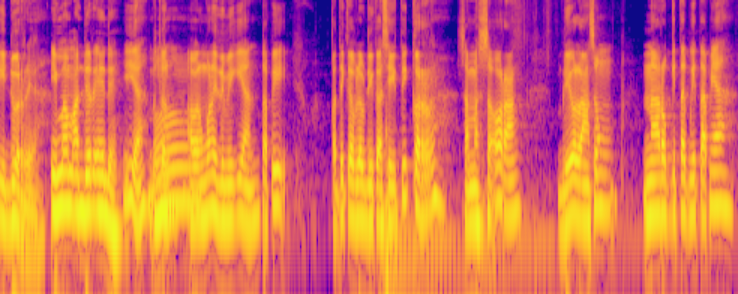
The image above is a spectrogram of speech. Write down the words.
tidur ya. Imam Adir ini. Iya, betul. Awal mulanya demikian. Tapi ketika beliau dikasih tiker sama seseorang, beliau langsung naruh kitab-kitabnya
